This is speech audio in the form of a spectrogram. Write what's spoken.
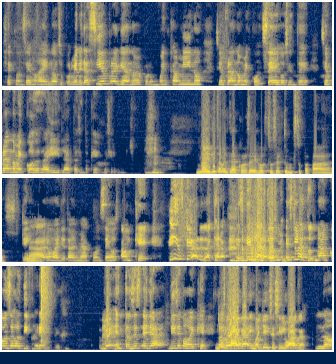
Ese consejo, ay no, súper bien. Ella siempre guiándome por un buen camino, siempre dándome consejos, siempre, siempre dándome cosas ahí. y La verdad siento que me sirve mucho. Maite también te da consejos, tus tus tus papás. o- Claro, Maya también me da consejos, aunque, y es que vale la cara, es que las dos, es que las dos me dan consejos diferentes. Ve, entonces ella dice como de que No lo haga y Maya dice sí lo haga. no,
